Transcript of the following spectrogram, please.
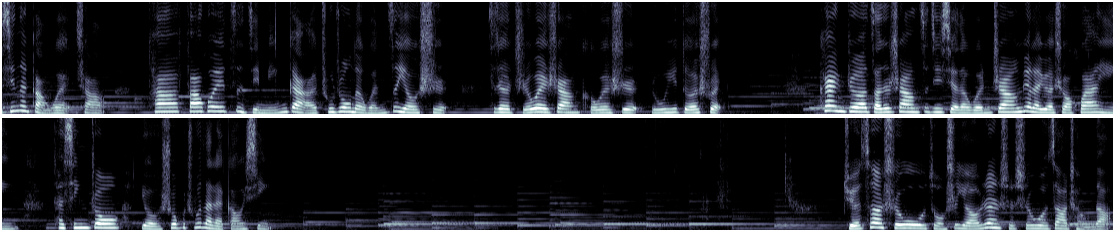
新的岗位上，他发挥自己敏感而出众的文字优势，在这职位上可谓是如鱼得水。看着杂志上自己写的文章越来越受欢迎，他心中有说不出来的高兴。决策失误总是由认识失误造成的，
